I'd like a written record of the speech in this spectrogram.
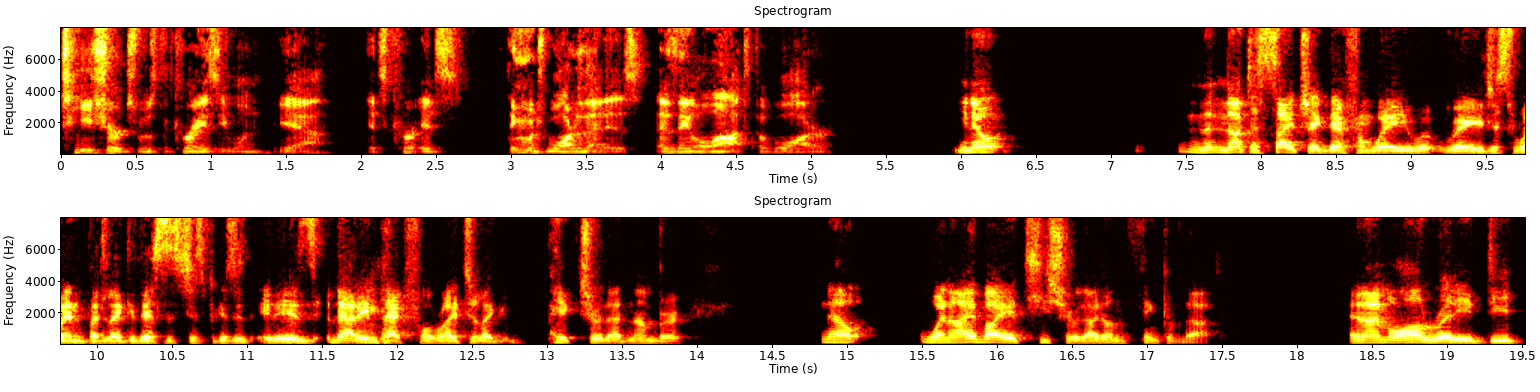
T-shirts was the crazy one. Yeah, it's it's. Think how much water that is. That is a lot of water. You know, not to sidetrack there from where you where you just went, but like this is just because it, it is that impactful, right? To like picture that number. Now, when I buy a T-shirt, I don't think of that, and I'm already deep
